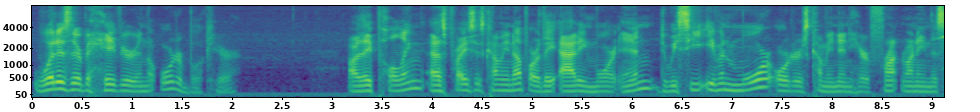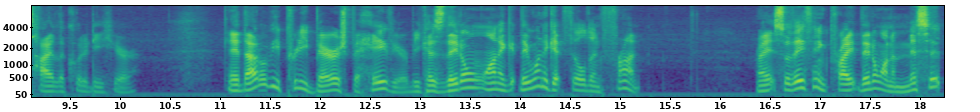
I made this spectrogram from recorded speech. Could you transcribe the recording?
what is their behavior in the order book here? Are they pulling as price is coming up? Are they adding more in? Do we see even more orders coming in here front running this high liquidity here? Okay that would be pretty bearish behavior because they don't want to get they want to get filled in front right? So they think price they don't want to miss it.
